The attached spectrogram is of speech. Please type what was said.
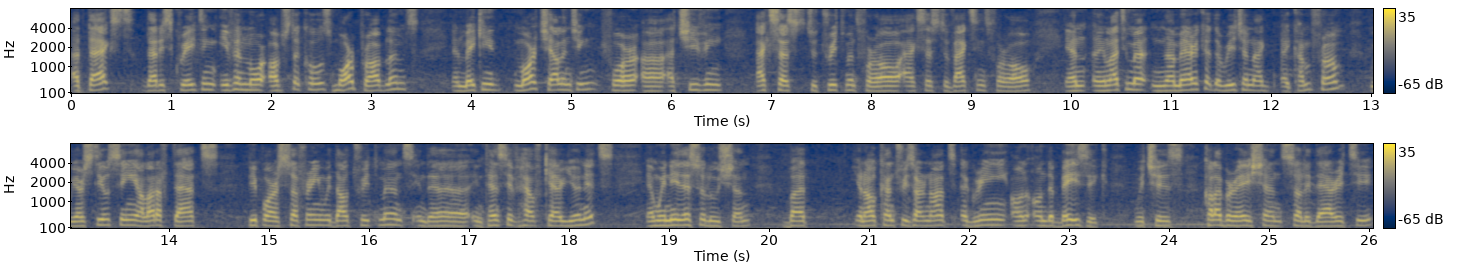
a text that is creating even more obstacles, more problems, and making it more challenging for uh, achieving access to treatment for all, access to vaccines for all. And in Latin America, the region I, I come from, we are still seeing a lot of deaths. People are suffering without treatments in the intensive healthcare units, and we need a solution. But you know, countries are not agreeing on, on the basic, which is collaboration, solidarity,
